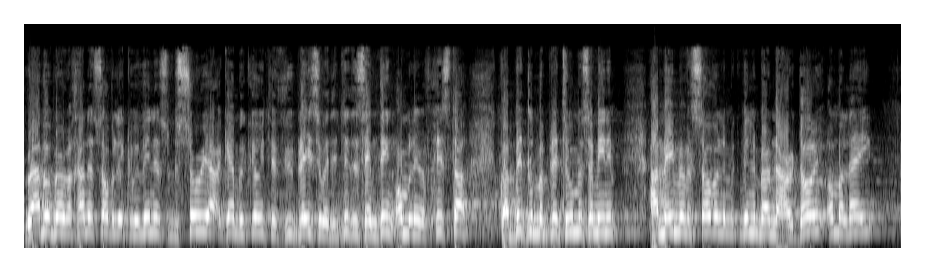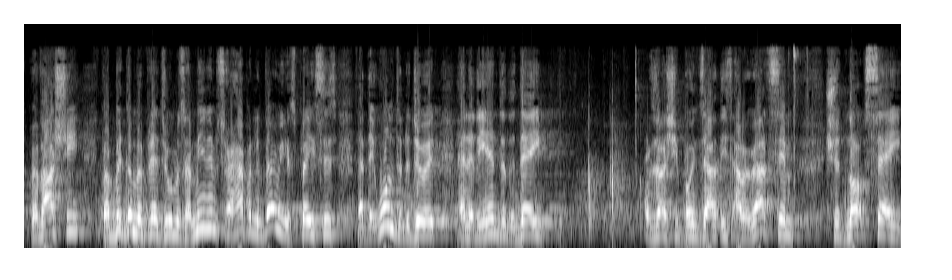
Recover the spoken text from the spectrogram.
Rabbi Baruchana Sovelik, Mevinus, Besuria, again, we're going to a few places where they did the same thing. Omalei Rav Chista, Kwabitum, Bebnet, Rumas Aminim. Ameim Rav Sovelik, Mevinus, Bar Nardoi, Omalei. Ravashi, Kwabitum, Bebnet, Rumas Aminim. So it happened in various places that they wanted to do it, and at the end of the day, as Rashi points out, these Amiratzim should not say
